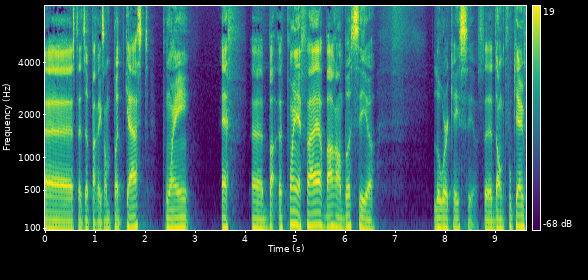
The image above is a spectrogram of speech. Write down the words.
euh, c'est-à-dire par exemple podcast.f, euh, ba- euh, point .fr barre en bas CA. Lowercase CA. C'est- Donc, il faut qu'il y ait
